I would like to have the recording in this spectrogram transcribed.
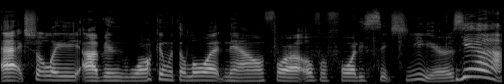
actually, I've been walking with the Lord now for over 46 years. Yeah.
